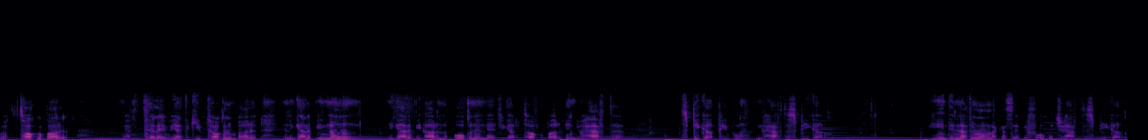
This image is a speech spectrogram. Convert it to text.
We have to talk about it. We have to tell it. We have to keep talking about it, and it got to be known. You got to be out in the open in that. You got to talk about it, and you have to speak up, people. You have to speak up. You ain't did nothing wrong, like I said before, but you have to speak up.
